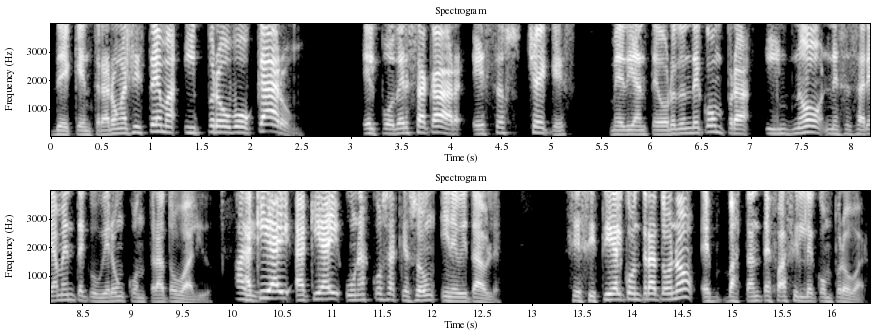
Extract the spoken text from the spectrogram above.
de que entraron al sistema y provocaron el poder sacar esos cheques mediante orden de compra y no necesariamente que hubiera un contrato válido. Ay, Aquí hay, aquí hay unas cosas que son inevitables. Si existía el contrato o no, es bastante fácil de comprobar.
